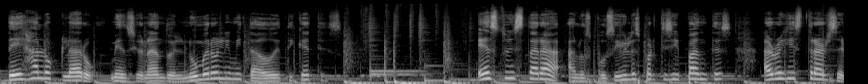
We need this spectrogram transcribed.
Déjalo claro mencionando el número limitado de etiquetes. Esto instará a los posibles participantes a registrarse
